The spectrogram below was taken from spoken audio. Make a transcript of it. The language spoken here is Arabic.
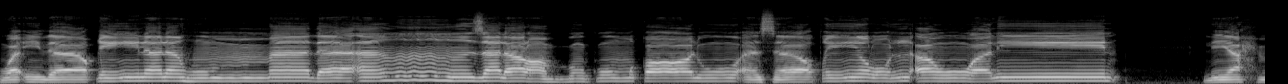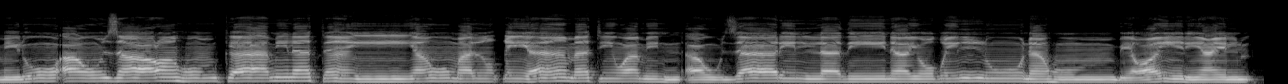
وَإِذَا قِيلَ لَهُم مَّاذَا أَنزَلَ رَبُّكُمْ قَالُوا أَسَاطِيرُ الْأَوَّلِينَ لِيَحْمِلُوا أَوْزَارَهُمْ كَامِلَةً يَوْمَ الْقِيَامَةِ وَمِنْ أَوْزَارِ الَّذِينَ يُضِلُّونَهُم بِغَيْرِ عِلْمٍ ۗ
